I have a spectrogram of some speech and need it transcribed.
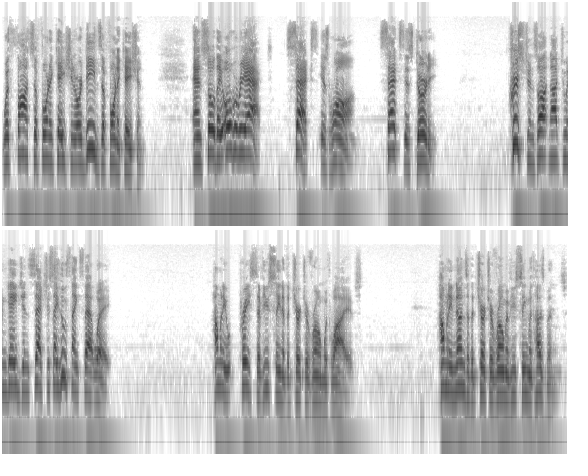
with thoughts of fornication or deeds of fornication. And so they overreact. Sex is wrong. Sex is dirty. Christians ought not to engage in sex. You say, who thinks that way? How many priests have you seen of the Church of Rome with wives? How many nuns of the Church of Rome have you seen with husbands?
